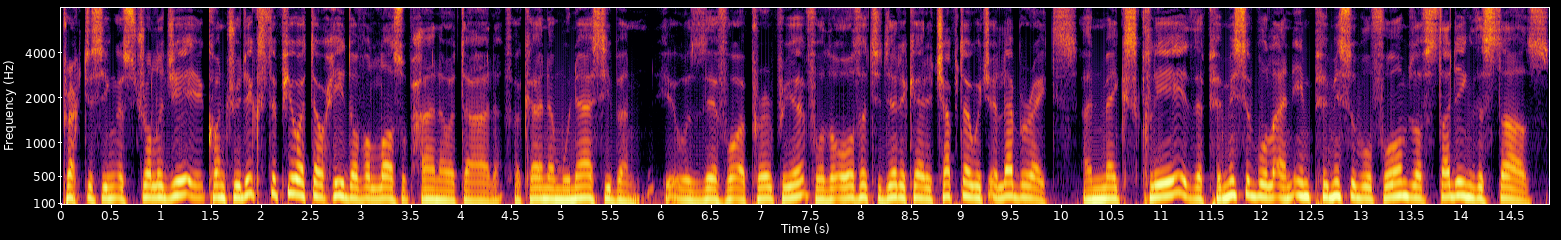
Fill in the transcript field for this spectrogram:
practicing astrology it contradicts the pure tawheed of Allah subhanahu wa ta'ala فكان مناسبا it was therefore appropriate for the author to dedicate a chapter which elaborates and makes clear the permissible and impermissible forms of studying the stars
